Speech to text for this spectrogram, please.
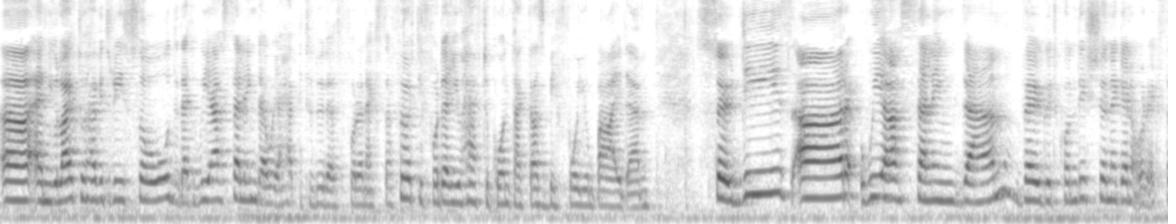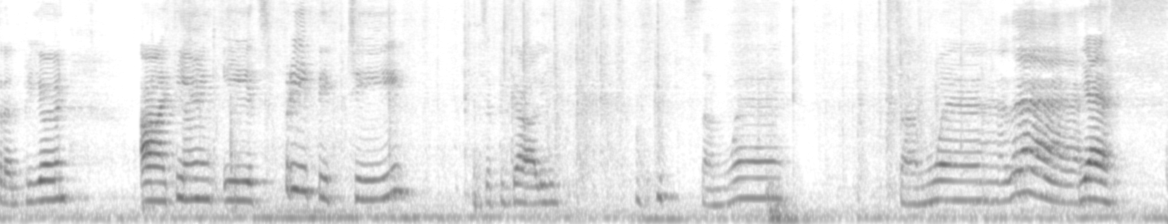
uh, and you like to have it resold that we are selling that we are happy to do that for an extra 30 for that you have to contact us before you buy them. So these are we are selling them. Very good condition again or excellent pre-owned. I think it's 350 it's a Pigalle somewhere somewhere There. Yes.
